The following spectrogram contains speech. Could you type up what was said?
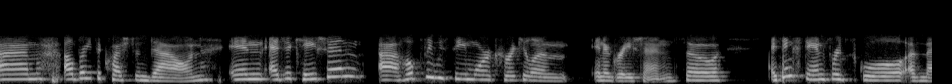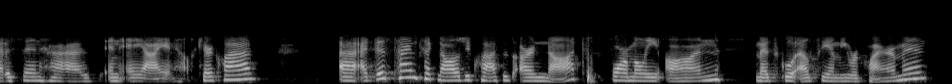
Um, I'll break the question down. In education, uh, hopefully we see more curriculum integration. So I think Stanford School of Medicine has an AI and healthcare class. Uh, at this time, technology classes are not formally on med school LCME requirements,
